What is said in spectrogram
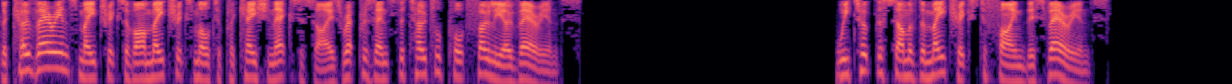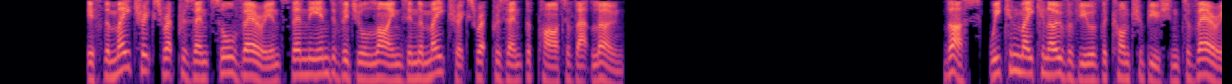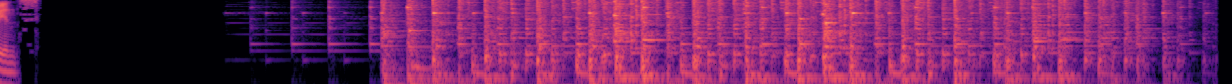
The covariance matrix of our matrix multiplication exercise represents the total portfolio variance. We took the sum of the matrix to find this variance. If the matrix represents all variance then the individual lines in the matrix represent the part of that loan. Thus, we can make an overview of the contribution to variance.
